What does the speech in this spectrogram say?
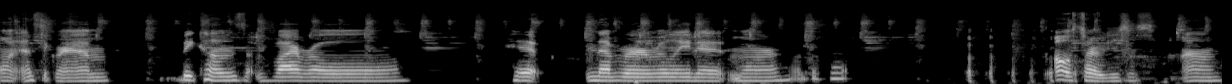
on Instagram becomes viral. Hip, never related more. What the fuck? oh, sorry, Jesus. Um,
